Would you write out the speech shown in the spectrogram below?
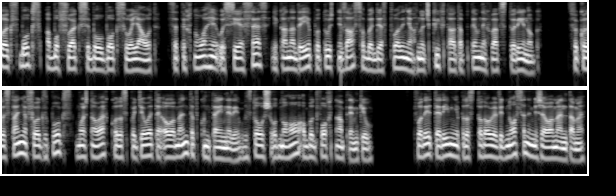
Flexbox або Flexible Box Layout – це технологія у CSS, яка надає потужні засоби для створення гнучких та адаптивних веб-сторінок. З використання Flexbox можна легко розподілити елементи в контейнері вздовж одного або двох напрямків, створити рівні просторові відносини між елементами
